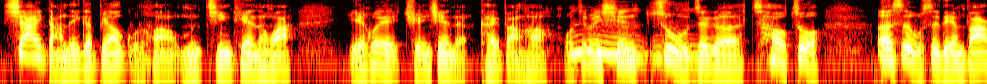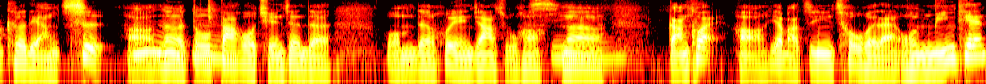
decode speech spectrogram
下一档的一个标股的话，我们今天的话也会全线的开放哈。我这边先祝这个操作二四五是联发科两次啊，那个都大获全胜的我们的会员家族哈。那赶快好要把资金抽回来。我们明天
